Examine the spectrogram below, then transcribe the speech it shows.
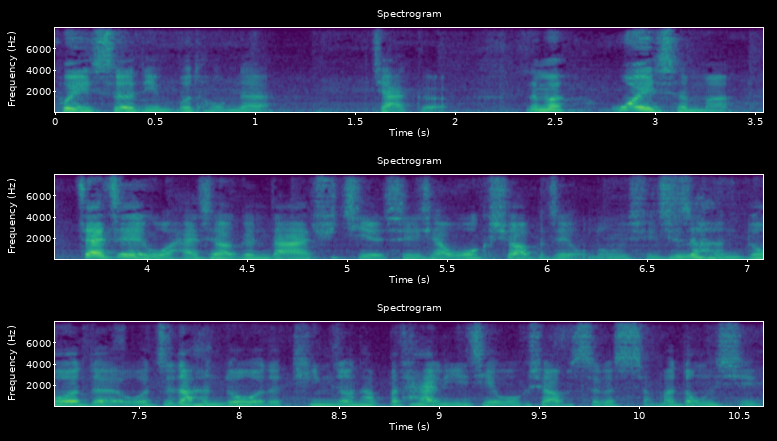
会设定不同的价格，那么为什么在这里我还是要跟大家去解释一下 workshop 这种东西？其实很多的我知道很多我的听众他不太理解 workshop 是个什么东西。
